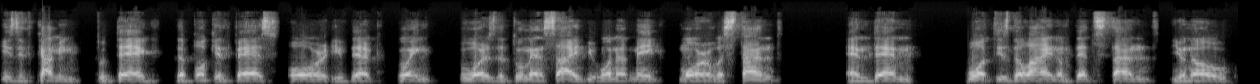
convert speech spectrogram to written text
is it coming to tag the pocket pass, or if they're going towards the two man side, you want to make more of a stand? And then what is the line of that stand? You know,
